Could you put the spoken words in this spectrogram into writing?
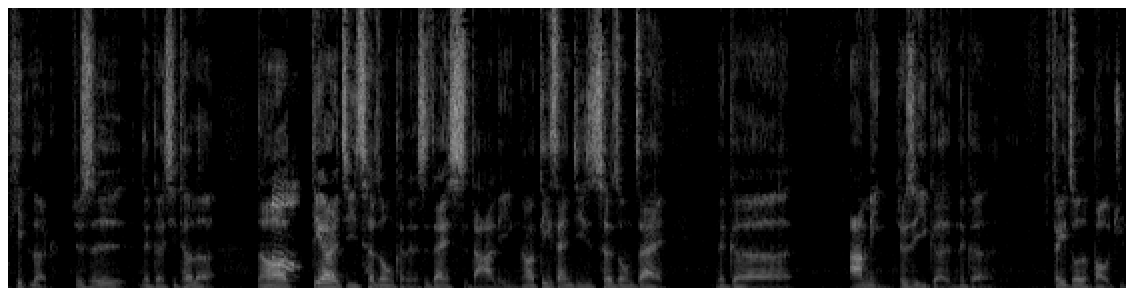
Hitler，就是那个希特勒。然后第二集侧重可能是在史达林。然后第三集是侧重在那个阿敏，就是一个那个非洲的暴君。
